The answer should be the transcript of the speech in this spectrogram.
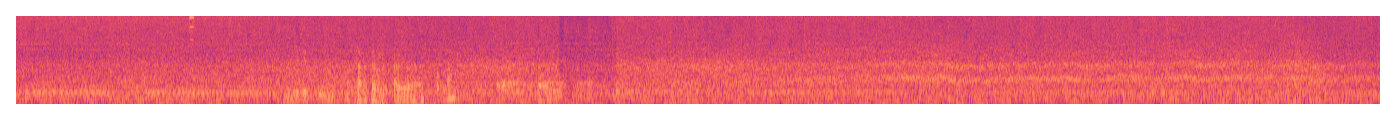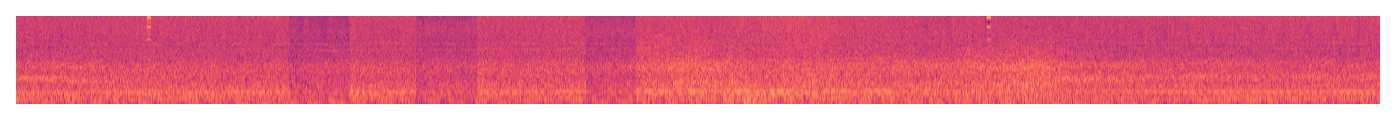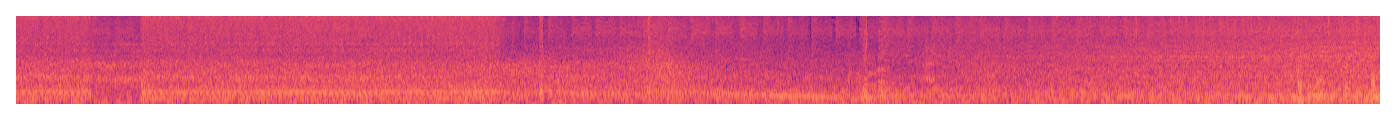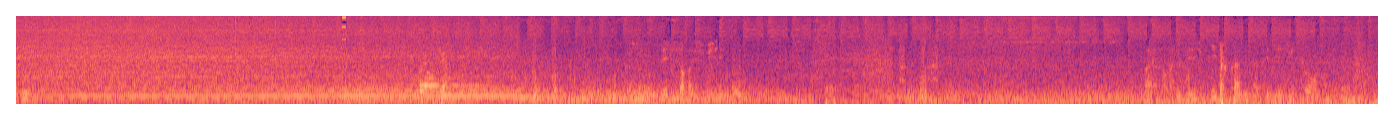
Des coups, on s'arrête à, ce tour-là. Bien. 10 ça aurait suffi. Bah, on aurait fait 10 titres quand même, on a fait 18 tours donc. Euh,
